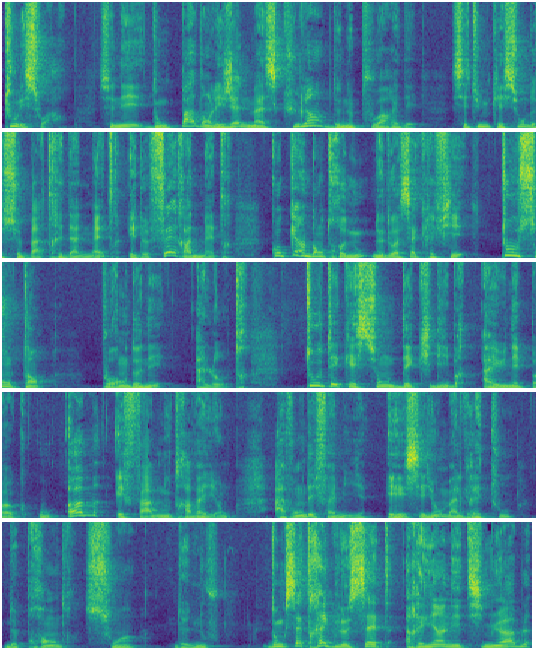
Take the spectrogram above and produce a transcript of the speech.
tous les soirs. Ce n'est donc pas dans les gènes masculins de ne pouvoir aider. C'est une question de se battre et d'admettre et de faire admettre qu'aucun d'entre nous ne doit sacrifier tout son temps pour en donner à l'autre. Tout est question d'équilibre à une époque où hommes et femmes nous travaillons, avons des familles et essayons malgré tout de prendre soin de nous. Donc cette règle 7, rien n'est immuable,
